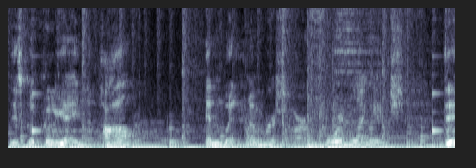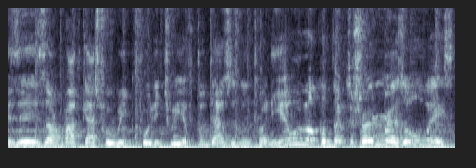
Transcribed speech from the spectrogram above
dyscalculia in Nepal, and when numbers are a foreign language. This is our podcast for week 43 of 2020, and we welcome Dr. Schroeder as always.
